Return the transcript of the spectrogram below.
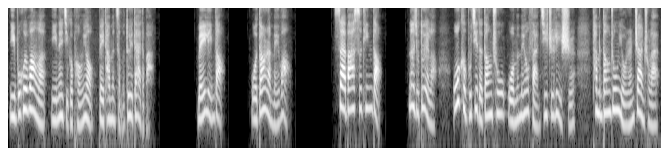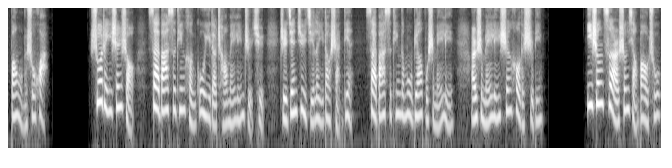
你不会忘了你那几个朋友被他们怎么对待的吧？”梅林道：“我当然没忘。”塞巴斯汀道：“那就对了。”我可不记得当初我们没有反击之力时，他们当中有人站出来帮我们说话。说着一伸手，塞巴斯汀很故意地朝梅林指去，指尖聚集了一道闪电。塞巴斯汀的目标不是梅林，而是梅林身后的士兵。一声刺耳声响爆出，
